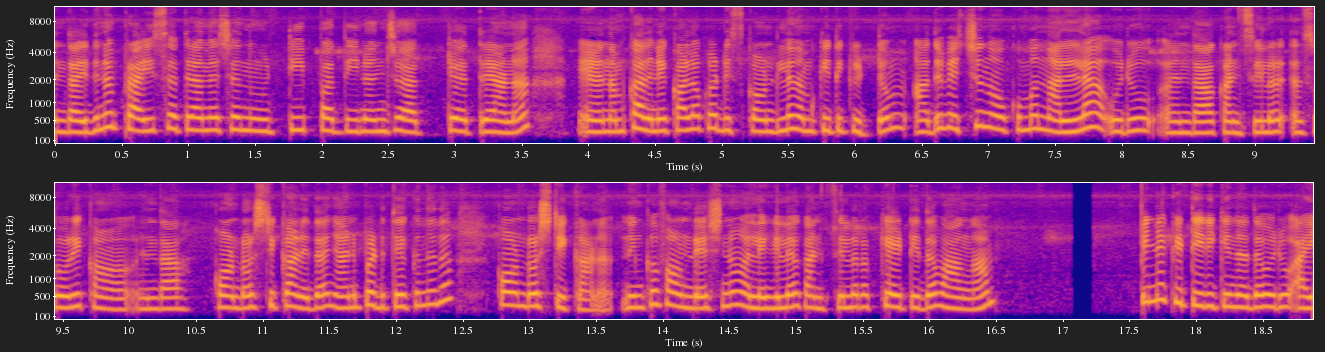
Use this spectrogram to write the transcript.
എന്താ ഇതിന് പ്രൈസ് എത്രയാണെന്ന് വെച്ചാൽ നൂറ്റി പതിനഞ്ച് അറ്റ എത്രയാണ്? നമുക്ക് അതിനേക്കാളൊക്കെ ഡിസ്കൗണ്ടിൽ നമുക്കിത് കിട്ടും. അത് വെച്ച് നോക്കുമ്പോൾ നല്ല ഒരു എന്താ കൺസീലർ സോറി എന്താ കോണ്ടോർ സ്റ്റിക്കാണിത് ഞാനിപ്പോൾ എടുത്തേക്കുന്നത് കോണ്ടോർ സ്റ്റിക്കാണ് നിങ്ങൾക്ക് ഫൗണ്ടേഷനോ അല്ലെങ്കിൽ കൺസീലറൊക്കെ ആയിട്ട് ഇത് വാങ്ങാം. പിന്നെ കിട്ടിയിരിക്കുന്നത് ഒരു ഐ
